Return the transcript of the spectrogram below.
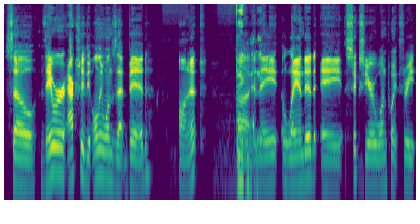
So they were actually the only ones that bid on it. Uh, and they landed a six-year, one point three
